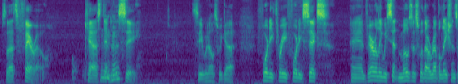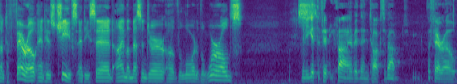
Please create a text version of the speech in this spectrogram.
So that's Pharaoh, cast mm-hmm. into the mm-hmm. sea. Let's see what else we got. 43, 46. And verily we sent Moses with our revelations unto Pharaoh and his chiefs, and he said, I am a messenger of the Lord of the worlds. Then you get to 55, it then talks about the Pharaoh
